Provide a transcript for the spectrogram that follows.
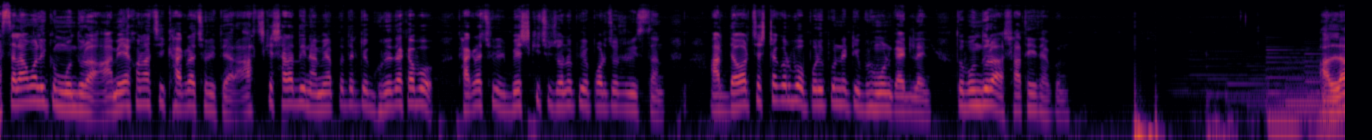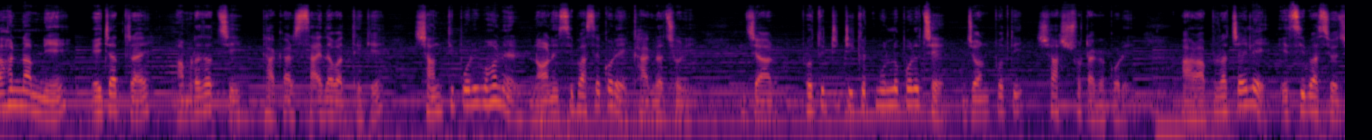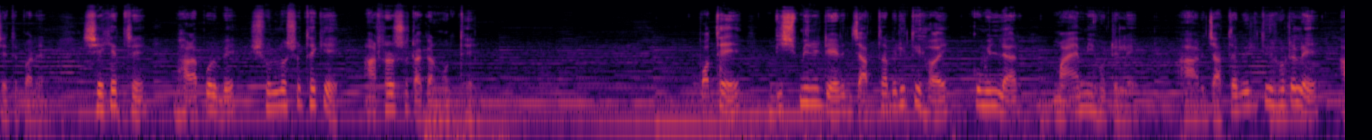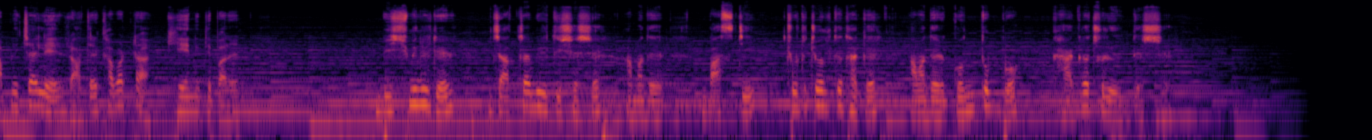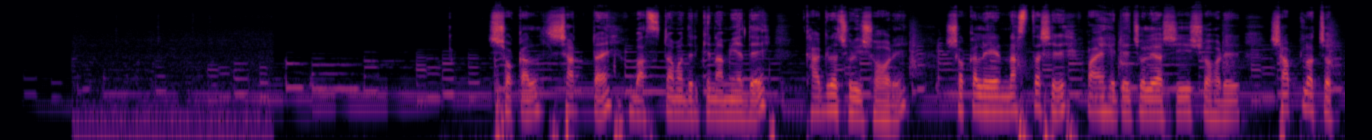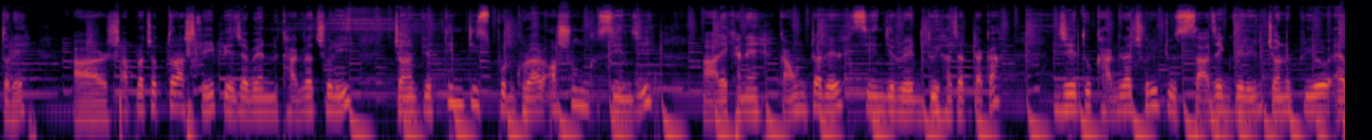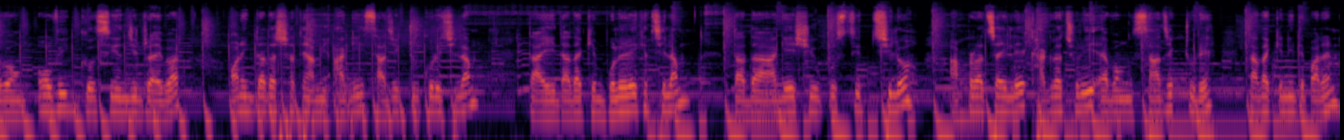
আসসালামু আলাইকুম বন্ধুরা, আমি এখন আছি খাগড়াছড়িতে আর আজকে সারাদিন আমি আপনাদেরকে ঘুরে দেখাবো খাগড়াছড়ির বেশ কিছু জনপ্রিয় পর্যটন স্থান। আর দেওয়ার চেষ্টা করব পরিপূর্ণ একটি ভ্রমণ গাইডলাইন তো বন্ধুরা, সাথেই থাকুন। আল্লাহর নাম নিয়ে এই যাত্রায় আমরা যাচ্ছি ঢাকার সায়দাবাদ থেকে শান্তি পরিবহনের নন এসি বাসে করে খাগড়াছড়ি, যার প্রতিটি টিকিট মূল্য পড়েছে জনপ্রতি সাতশো টাকা করে। আর আপনারা চাইলে এসি বাসেও যেতে পারেন। সেক্ষেত্রে ভাড়া পড়বে ষোলোশো থেকে আঠারোশো টাকার মধ্যে। পথে বিশ মিনিটের যাত্রাবিরতি হয় কুমিল্লার মায়ামি হোটেলে। আর যাত্রাবিরতির হোটেলে আপনি চাইলে রাতের খাবারটা খেয়ে নিতে পারেন। বিশ মিনিটের যাত্রাবিরতি শেষে আমাদের বাসটি ছুটে চলতে থাকে আমাদের গন্তব্য খাগড়াছড়ির উদ্দেশ্যে। সকাল সাতটায় বাসটা আমাদেরকে নামিয়ে দেয় খাগড়াছড়ি শহরে। সকালের নাস্তা সেরে পায়ে হেঁটে চলে আসি শহরের শাপলা চত্বরে। আর শাপলা চত্বর আসলেই পেয়ে যাবেন খাগড়াছড়ি জনপ্রিয় তিনটি স্পোর্ট ঘোরার অসংখ্য সিএনজি। আর এখানে কাউন্টারের সিএনজির রেট দুই হাজার টাকা। যেহেতু খাগড়াছড়ি টু সাজেক ভ্যালির জনপ্রিয় এবং অভিজ্ঞ সিএনজি ড্রাইভার অনেক দাদার সাথে আমি আগেই সাজেক ট্যুর করেছিলাম। তাই দাদাকে বলে রেখেছিলাম। দাদা আগে এসে উপস্থিত ছিল। আপনারা চাইলে খাগড়াছড়ি এবং সাজেক ট্যুরে দাদাকে নিতে পারেন।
